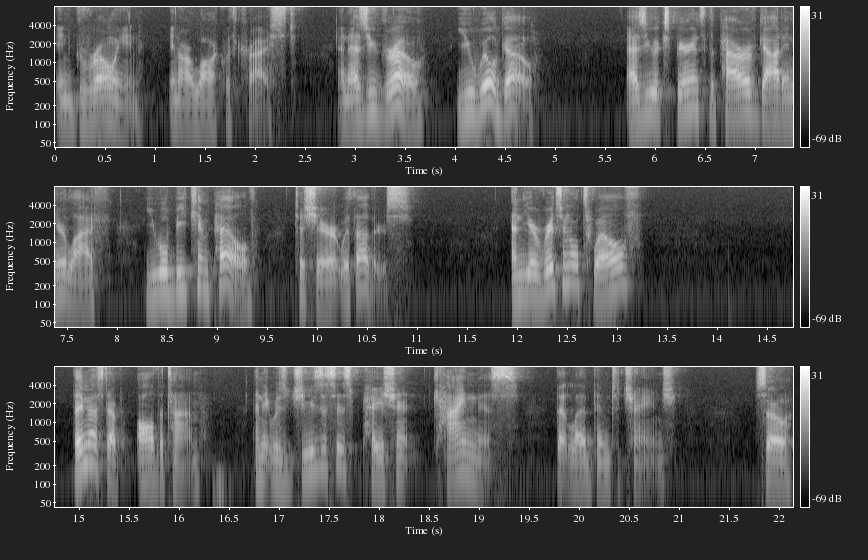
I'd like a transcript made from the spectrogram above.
in growing in our walk with Christ. And as you grow, you will go. As you experience the power of God in your life, you will be compelled to share it with others. And the original 12, they messed up all the time. And it was Jesus' patient kindness that led them to change. So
